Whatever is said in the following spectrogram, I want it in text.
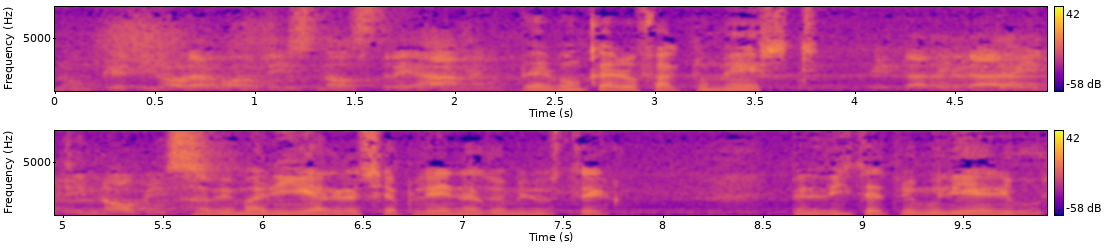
nunc et in hora mortis nostre. Amen. Verbum caro factum est. Et habitavit in nobis. Ave Maria, gratia plena, Dominus tecum, benedicta tui mulieribus,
